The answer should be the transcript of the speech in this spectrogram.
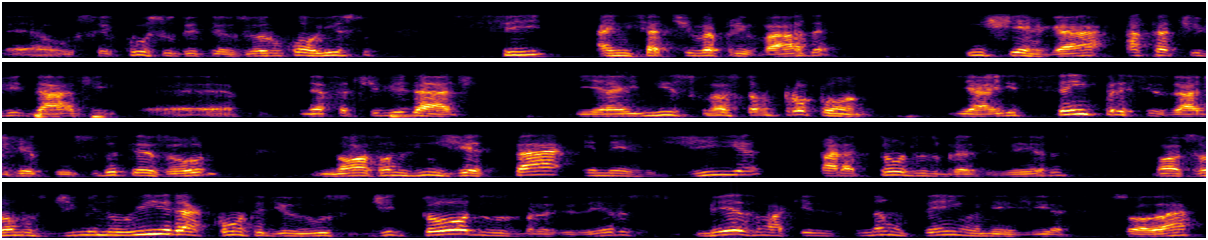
é, os recursos do Tesouro com isso, se a iniciativa privada enxergar atratividade é, nessa atividade. E é nisso que nós estamos propondo. E aí, sem precisar de recursos do Tesouro, nós vamos injetar energia para todos os brasileiros, nós vamos diminuir a conta de luz de todos os brasileiros, mesmo aqueles que não têm energia solar,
